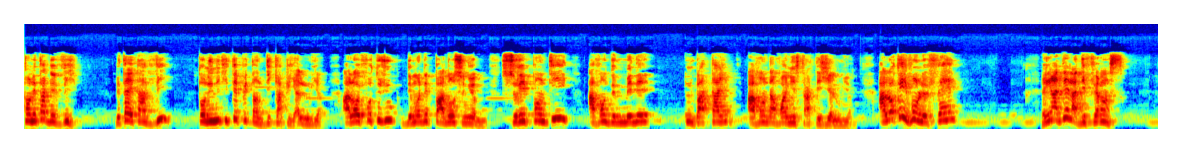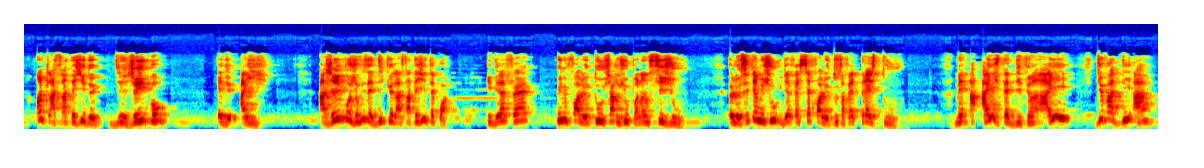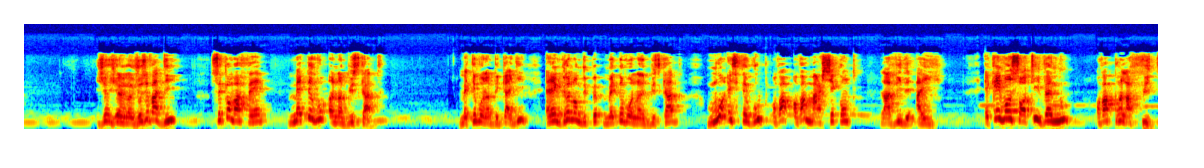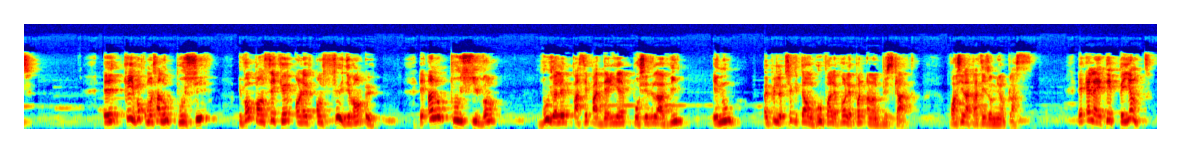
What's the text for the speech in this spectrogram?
ton état de vie, l'état de ta vie, ton iniquité peut t'handicaper. Alléluia. Alors il faut toujours demander pardon au Seigneur. Se répandre avant de mener une bataille, avant d'avoir une stratégie. Alléluia. Alors qu'ils vont le faire, regardez la différence entre la stratégie de, Jéricho et de Haï. À Jéricho, je vous ai dit que la stratégie était quoi? Il devait faire une fois le tour chaque jour pendant six jours. Et le septième jour, il devait faire sept fois le tour, ça fait 13 tours. Mais à Haï, c'était différent. À Haï, Dieu va dire à... Joseph va dire, ce qu'on va faire, mettez-vous en embuscade. Mettez-vous en embuscade. Dit, un grand nombre du peuple, mettez-vous en embuscade. Moi un groupe, on va, on va marcher contre la vie de Haï. Et quand ils vont sortir vers nous, on va prendre la fuite. Et quand ils vont commencer à nous poursuivre, ils vont penser qu'on on fuit devant eux. Et en nous poursuivant, vous allez passer par derrière, posséder la ville, et nous, et puis ceux qui étaient en groupe vont les, prendre en embuscade. Voici la stratégie qu'ils ont mis en place. Et elle a été payante.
